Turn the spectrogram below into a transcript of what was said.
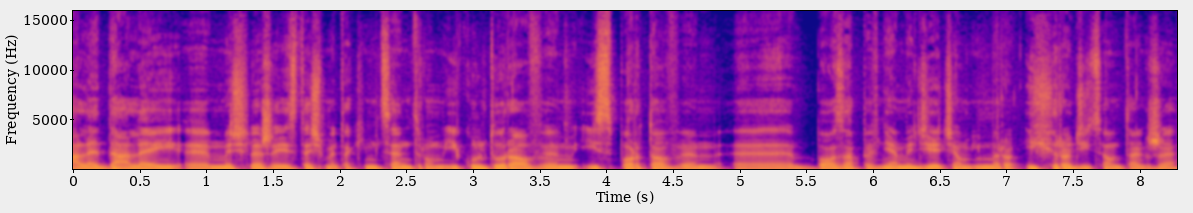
ale dalej e, myślę, że jesteśmy takim centrum i kulturowym, i sportowym, e, bo zapewniamy dzieciom, ich rodzicom także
